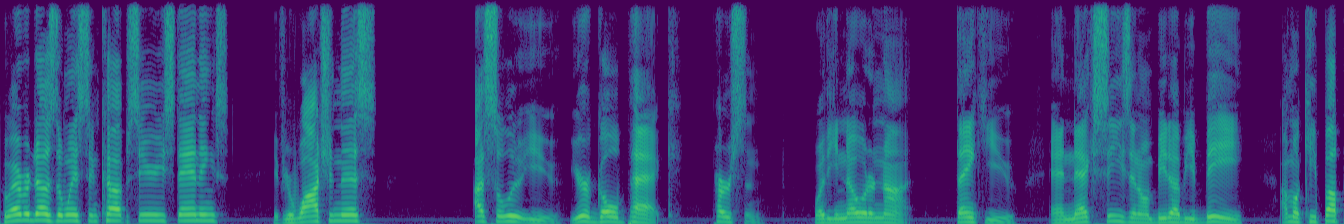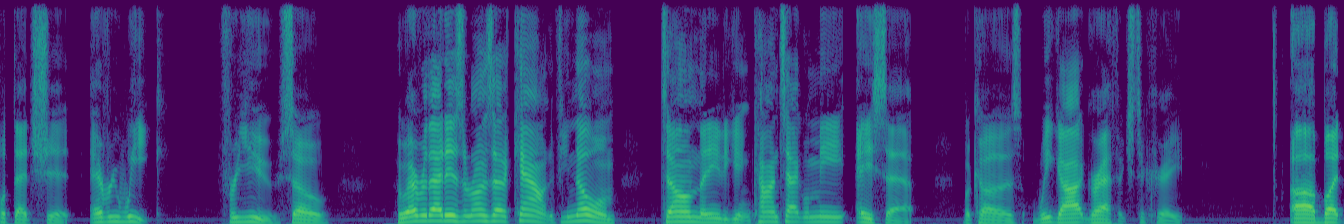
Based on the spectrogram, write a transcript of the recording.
whoever does the Winston Cup Series standings, if you're watching this, I salute you. You're a gold pack person, whether you know it or not. Thank you. And next season on BWB, I'm going to keep up with that shit every week for you. So, whoever that is that runs that account, if you know them, tell them they need to get in contact with me ASAP because we got graphics to create. Uh, but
